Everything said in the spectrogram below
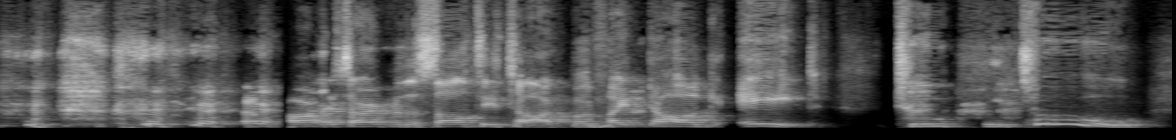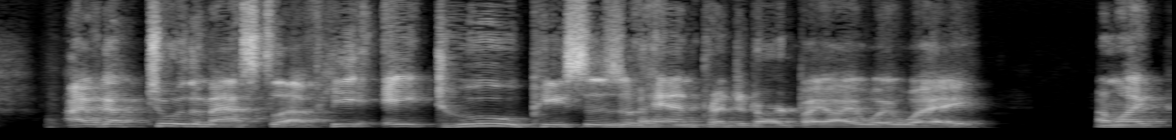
Sorry, sorry for the salty talk, but my dog ate two two. I've got two of the masks left. He ate two pieces of hand printed art by Ai Weiwei. I'm like,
